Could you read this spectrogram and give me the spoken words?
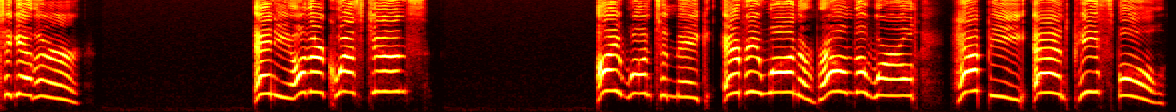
together. Any other questions? I want to make everyone around the world happy and peaceful.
